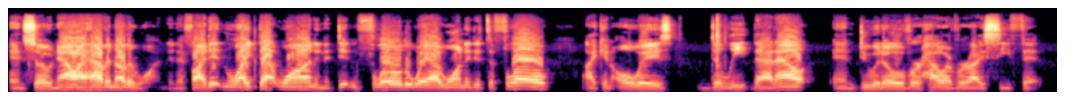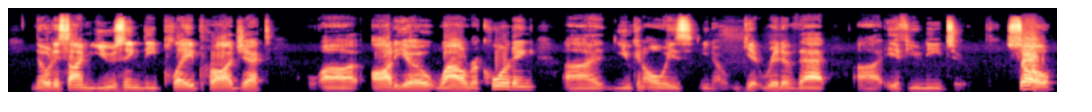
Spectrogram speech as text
And so now I have another one. And if I didn't like that one and it didn't flow the way I wanted it to flow, I can always delete that out and do it over however I see fit. Notice I'm using the Play Project uh, audio while recording. Uh, you can always, you know, get rid of that uh, if you need to. So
